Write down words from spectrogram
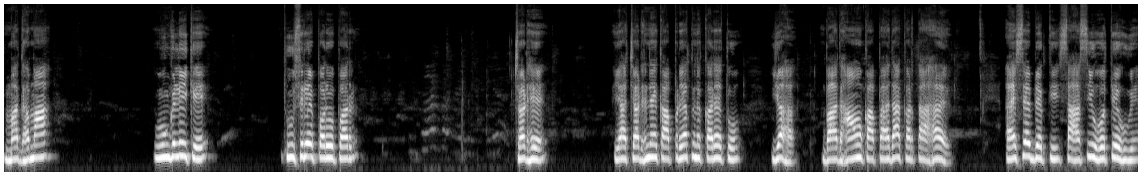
मध्यमा उंगली के दूसरे पर्व पर चढ़े या चढ़ने का प्रयत्न करे तो यह बाधाओं का पैदा करता है। ऐसे व्यक्ति साहसी होते हुए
